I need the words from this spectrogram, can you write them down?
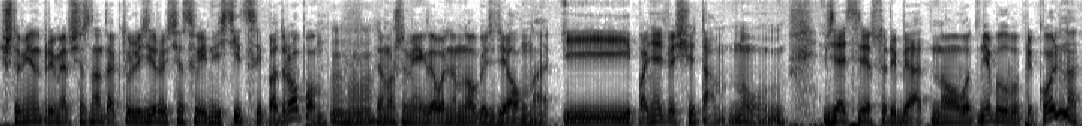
что мне, например, сейчас надо актуализировать все свои инвестиции по дропам, угу. потому что у меня их довольно много сделано, и понять вообще там, ну, взять средства ребят. Но вот мне было бы прикольно,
